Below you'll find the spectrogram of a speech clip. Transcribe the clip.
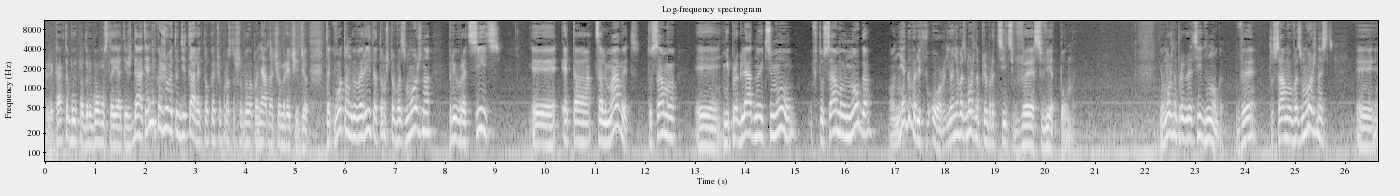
или как-то будет по-другому стоять и ждать. Я не вхожу в эту деталь, я только хочу просто, чтобы было понятно, о чем речь идет. Так вот, он говорит о том, что возможно превратить э, это цальмавит, ту самую э, непроглядную тьму, в ту самую ногу, он не говорит в ор, ее невозможно превратить в свет полный. Ее можно превратить в много, в ту самую возможность э,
